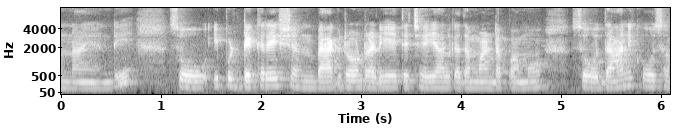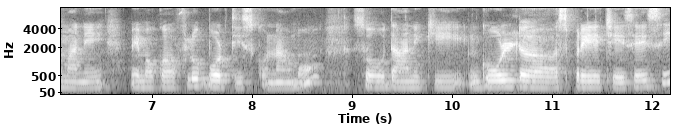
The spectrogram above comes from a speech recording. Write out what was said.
ఉన్నాయండి. సో ఇప్పుడు డెకరేషన్ బ్యాక్గ్రౌండ్ రెడీ అయితే చేయాలి కదా మండపము. సో దానికోసమని మేము ఒక ఫ్లూ బోర్డ్ తీసుకున్నాము. సో దానికి గోల్డ్ స్ప్రే చేసేసి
